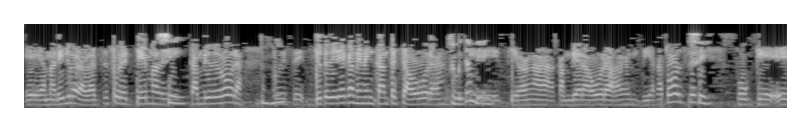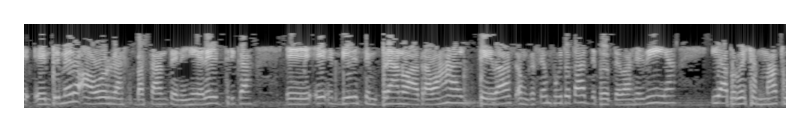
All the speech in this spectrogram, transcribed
Eh, Amarili, para hablarte sobre el tema del cambio de hora, pues eh, yo te diría que a mí me encanta esta hora. A mí también. Que, que van a cambiar ahora el día 14. Porque eh, en primero ahorras bastante energía eléctrica. Eh, eh, vienes temprano a trabajar, te vas, aunque sea un poquito tarde, pero te vas de día y aprovechas más tu,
